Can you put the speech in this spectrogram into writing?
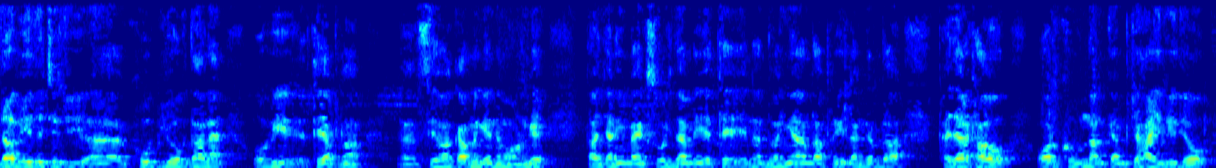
ਦਾ ਵੀ ਇਹਦੇ ਚ ਜੀ, ਅਹ, ਖੂਬ ਯੋਗਦਾਨ ਹੈ। ਉਹ ਵੀ ਇੱਥੇ ਆਪਣਾ ਅਹ, ਸੇਵਾ ਕਰਨਗੇ ਨਿਭਾਉਣਗੇ। ਤਾਂ ਜਾਨੀ ਮੈਂ ਸੋਚਦਾ ਵੀ ਇੱਥੇ ਇਹਨਾਂ ਦਵਾਈਆਂ ਦਾ ਫ੍ਰੀ ਲੰਗਰ ਦਾ ਫਾਇਦਾ ਉਠਾਓ ਔਰ ਖੂਨਦਾਨ ਕੈਂਪ ਚ ਹਾਜ਼ਰੀ ਦਿਓ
